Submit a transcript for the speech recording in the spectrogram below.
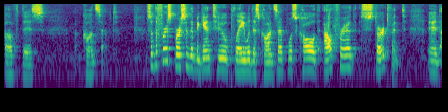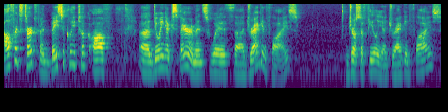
of this concept. So the first person that began to play with this concept was called Alfred Sturtevant. And Alfred Sturtevant basically took off uh, doing experiments with uh, dragonflies, Drosophila dragonflies.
